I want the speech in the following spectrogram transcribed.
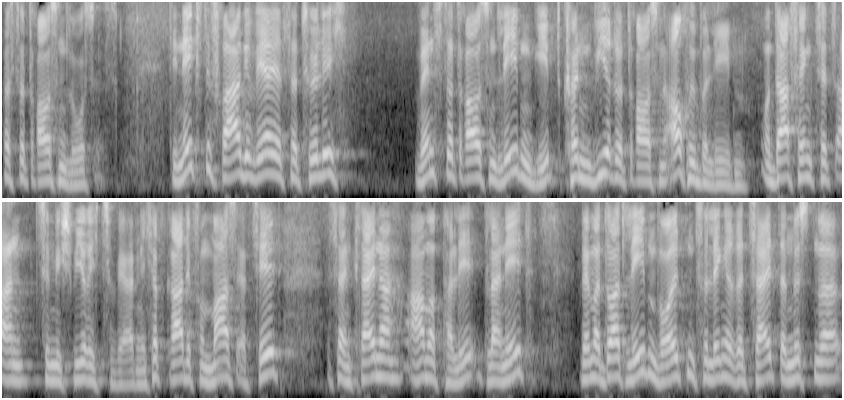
was dort draußen los ist. Die nächste Frage wäre jetzt natürlich, wenn es dort draußen Leben gibt, können wir dort draußen auch überleben? Und da fängt es jetzt an, ziemlich schwierig zu werden. Ich habe gerade vom Mars erzählt, es ist ein kleiner, armer Planet. Wenn wir dort leben wollten für längere Zeit, dann müssten wir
